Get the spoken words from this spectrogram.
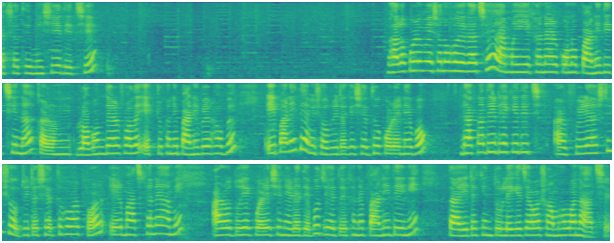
একসাথে মিশিয়ে দিচ্ছি। ভালো করে মেশানো হয়ে গেছে। আমি এখানে আর কোনো পানি দিচ্ছি না, কারণ লবণ দেওয়ার ফলে একটুখানি পানি বের হবে। এই পানিতে আমি সবজিটাকে সেদ্ধ করে নেব। ঢাকনা দিয়ে ঢেকে দিচ্ছি, আর ফিরে আসছি সবজিটা সেদ্ধ হওয়ার পর। এর মাঝখানে আমি আরও দু একবার এসে নেড়ে দেবো, যেহেতু এখানে পানি দেইনি, তাই এটা কিন্তু লেগে যাওয়ার সম্ভাবনা আছে।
